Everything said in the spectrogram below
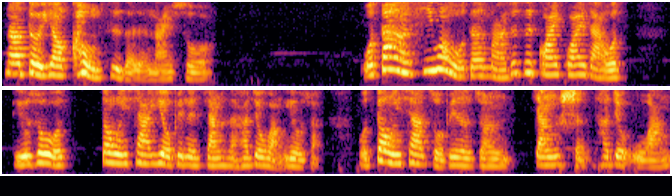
那对于要控制的人来说，我当然希望我的马就是乖乖的。我，比如说我动一下右边的缰绳，它就往右转；我动一下左边的缰缰绳，它就往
